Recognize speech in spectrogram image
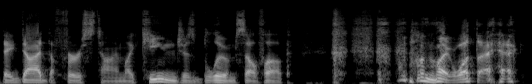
they died the first time. Like Keaton just blew himself up. I'm like, what the heck?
